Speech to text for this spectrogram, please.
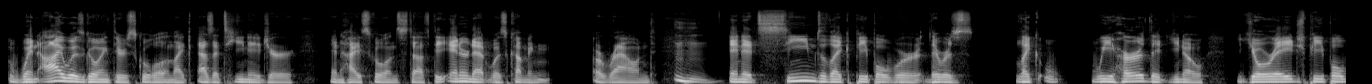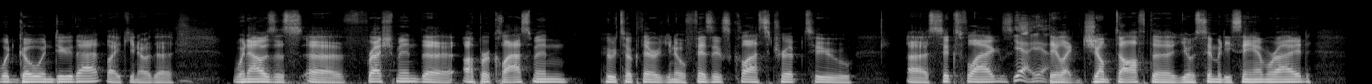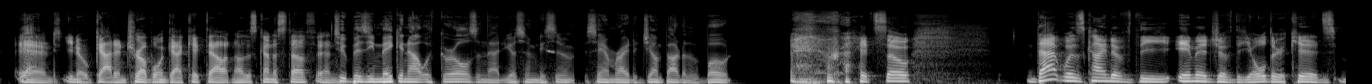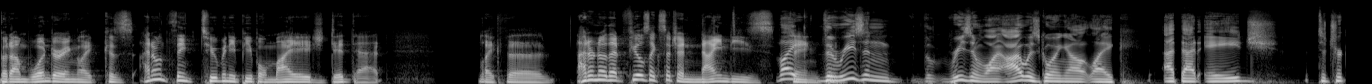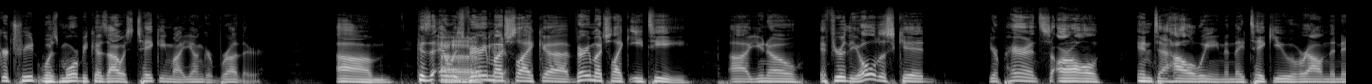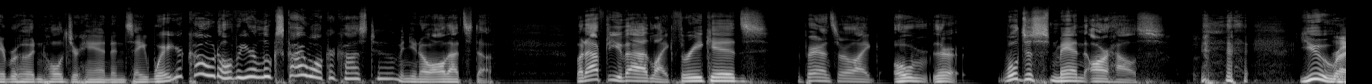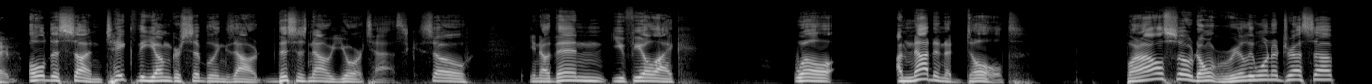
when I was going through school and like as a teenager in high school and stuff, the internet was coming around, Mm-hmm. and it seemed like people were there was like we heard that you know your age people would go and do that like you know the when i was a uh, freshman the upperclassmen who took their you know physics class trip to uh, six flags Yeah, yeah. they like jumped off the yosemite sam ride Yeah. and you know got in trouble and got kicked out and all this kind of stuff and Too busy making out with girls in that Yosemite Sam- Samurai to jump out of the boat. right. So that was kind of the image of the older kids, but I'm wondering like cuz I don't think too many people my age did that. Like the I don't know that feels like such a 90s like thing. the to- reason the reason why I was going out like at that age to trick or treat was more because I was taking my younger brother. Um cuz it was Oh, very okay. much like uh very much like ET. Uh you know, if you're the oldest kid, your parents are all into Halloween and they take you around the neighborhood and hold your hand and say, "Wear your coat over your Luke Skywalker costume" and you know all that stuff. But after you've had like 3 kids, the parents are like, "Over there we'll just man our house." you, Right. oldest son, take the younger siblings out. This is now your task. So, you know, then you feel like, well, I'm not an adult, but I also don't really want to dress up.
